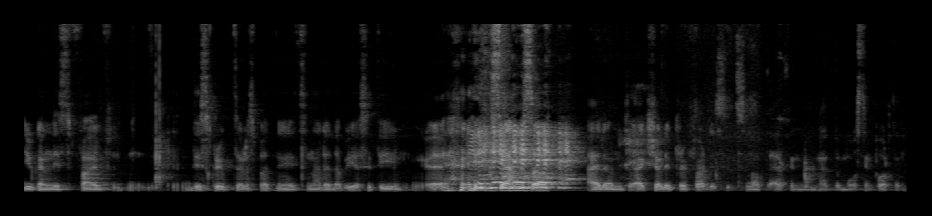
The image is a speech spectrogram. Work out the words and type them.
you can list five descriptors, but it's not a WSET uh, exam, so I don't actually prefer this. It's not, I think, not the most important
